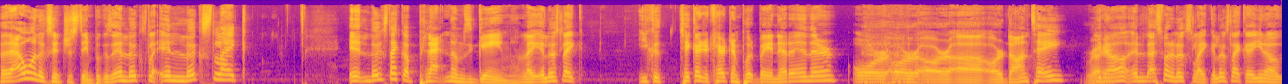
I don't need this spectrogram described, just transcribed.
Uh, that one looks interesting because it looks like it looks like it looks like a Platinum's game. Like it looks like you could take out your character and put Bayonetta in there, or or or uh, or Dante. Right. You know, and that's what it looks like. It looks like a you know,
